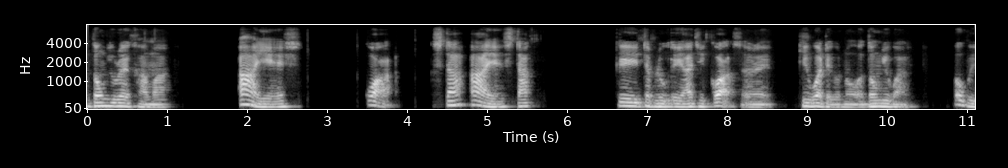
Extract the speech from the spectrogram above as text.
အသုံးပြုတဲ့အခါမှာ r ရယ် qua star r ရယ် star kwarg qua ဆိုတဲ့ keyword တွေကိုတော့အသုံးပြုပါတယ်ဟုတ်ပြီ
